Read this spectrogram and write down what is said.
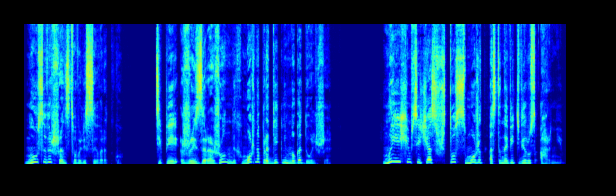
«Мы усовершенствовали сыворотку. Теперь жизнь зараженных можно продлить немного дольше. Мы ищем сейчас, что сможет остановить вирус Арни.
